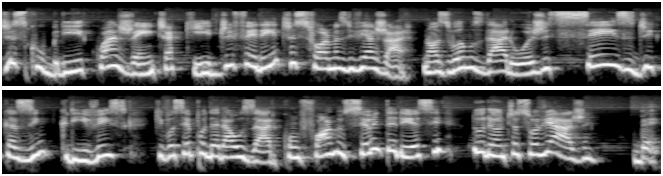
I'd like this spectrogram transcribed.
descobrir com a gente aqui diferentes formas de viajar. Nós vamos dar hoje seis dicas incríveis que você poderá usar conforme o seu interesse durante a sua viagem. Bem,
